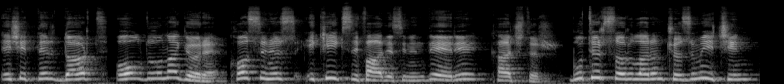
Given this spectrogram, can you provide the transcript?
eşittir 4 olduğuna göre kosinüs 2x ifadesinin değeri kaçtır? Bu tür soruların çözümü için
